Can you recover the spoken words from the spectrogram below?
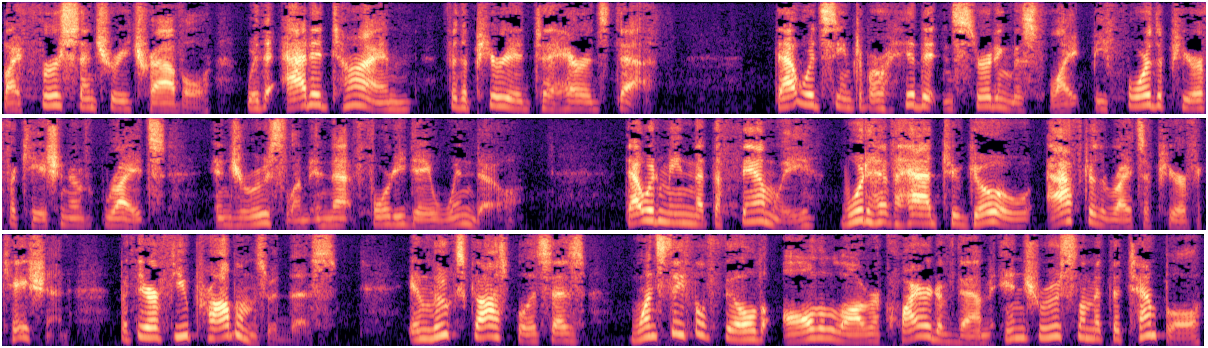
by first century travel, with added time for the period to Herod's death. That would seem to prohibit inserting this flight before the purification of rites in Jerusalem in that 40 day window that would mean that the family would have had to go after the rites of purification. But there are a few problems with this. In Luke's gospel, it says, once they fulfilled all the law required of them in Jerusalem at the temple,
